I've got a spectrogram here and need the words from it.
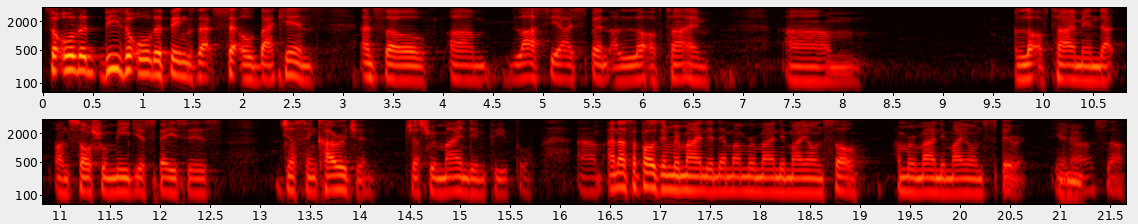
so all the these are all the things that settled back in, and so um, last year I spent a lot of time a lot of time in that on social media spaces, just encouraging, just reminding people. Um, and I suppose in reminding them, I'm reminding my own soul. I'm reminding my own spirit, you know. So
